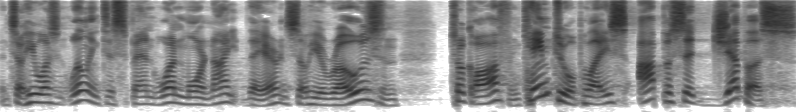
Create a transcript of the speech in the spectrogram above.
And so he wasn't willing to spend one more night there. And so he arose and took off and came to a place opposite Jebus,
